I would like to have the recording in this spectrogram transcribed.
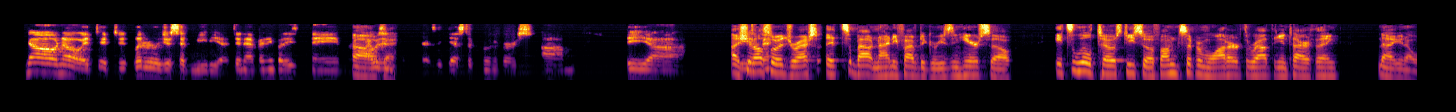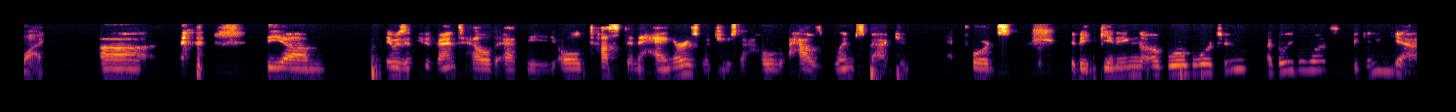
No, no. It, it, it literally just said media. It didn't have anybody's name. Oh, I was okay. in as a guest of Hooniverse. Um, the uh, I should also address it's about 95 degrees in here, so it's a little toasty. So if I'm sipping water throughout the entire thing, now you know why. uh, the um, it was an event held at the old Tustin Hangars, which used to ho- house blimps back in, towards the beginning of World War II. I believe it was beginning. Yeah,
